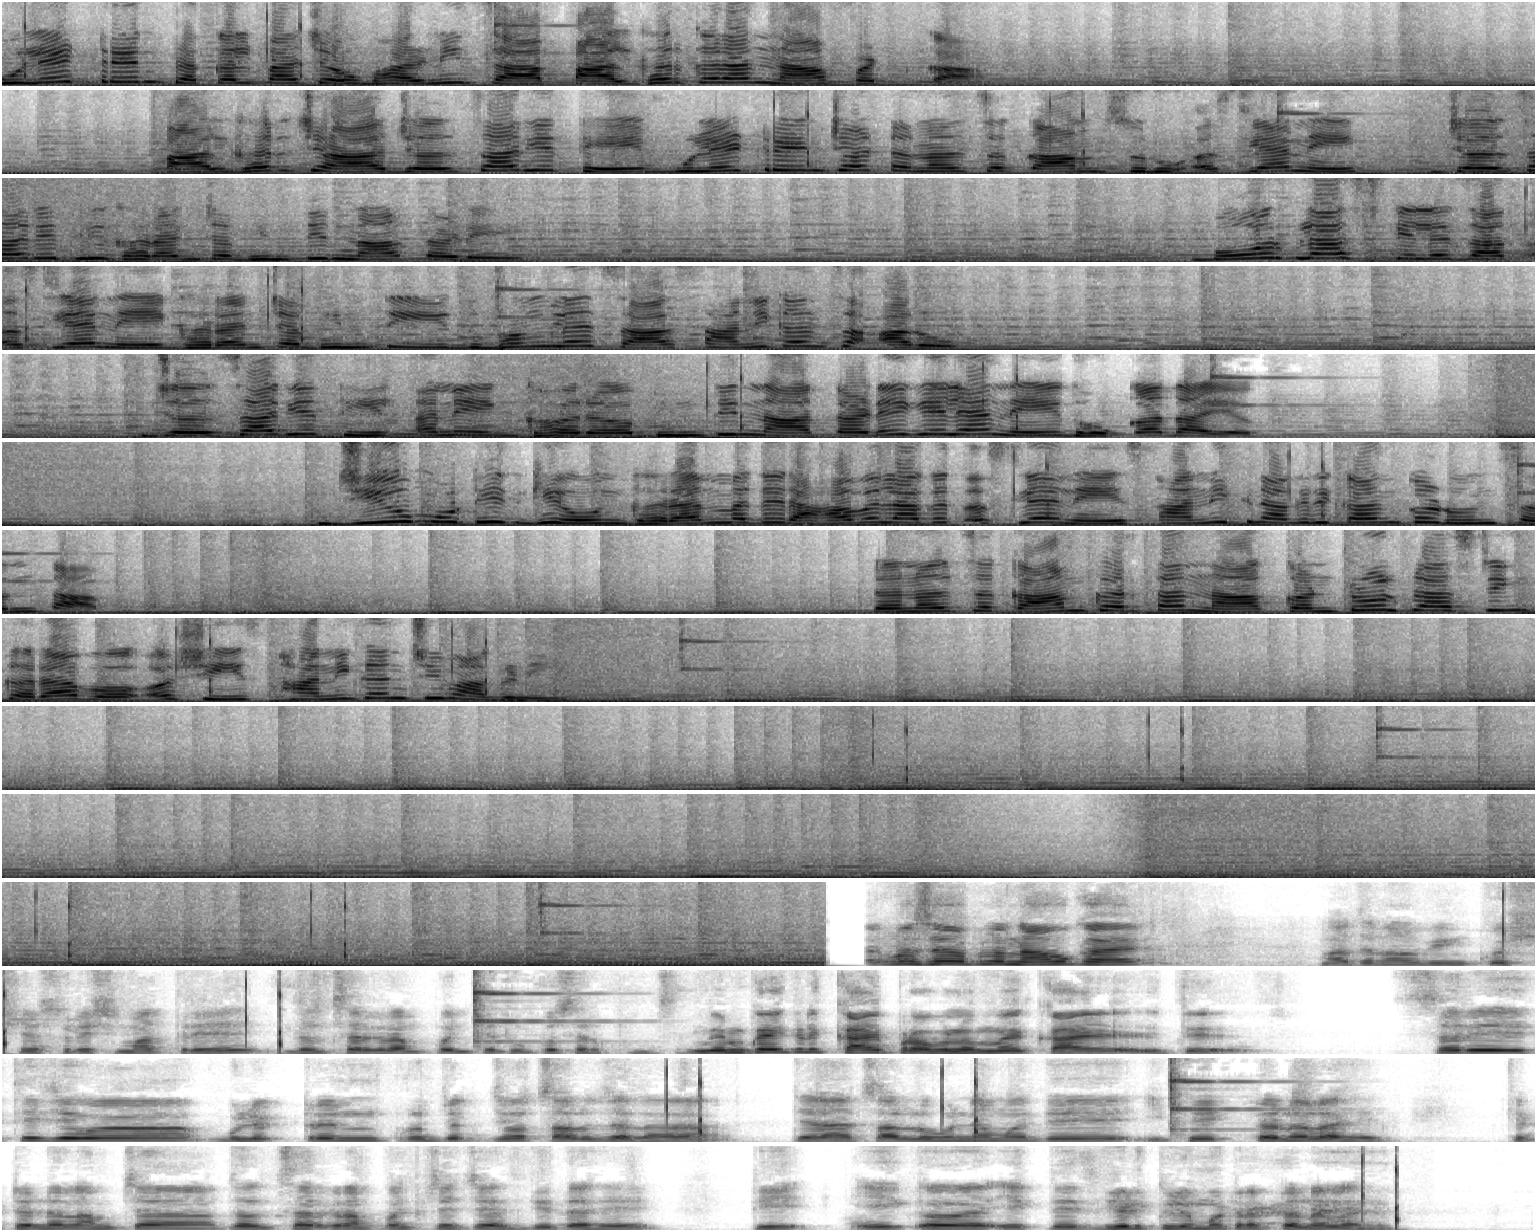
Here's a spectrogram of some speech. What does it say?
Bullet train प्रकल्पाच्या उभारणीचा पालघरकरांना फटका. पालघरच्या जलसार येथे बुलेट ट्रेनच्या टनलचं काम सुरू असल्याने जलसार येथील घरांच्या भिंतींना तडे. बोर ब्लास्ट केले जात असल्याने घरांच्या भिंती दुभंगल्याचा स्थानिकांचा आरोप. जलसार येथील अनेक घर भिंतींना तडे गेल्याने धोकादायक. जीव मुठीत घेऊन घरांमध्ये राहावं लागत असल्याने स्थानिक नागरिकांकडून संताप. टनलचं काम करताना कंट्रोल ब्लास्टिंग करावं अशी स्थानिकांची मागणी. शर्मा साहेब आपलं नाव काय? माझं नाव व्यंकुश सुरेश म्हात्रे जलसार ग्रामपंचायत उपसरपंच. नेमका इकडे काय प्रॉब्लेम आहे? काय इथे? सर इथे जेव्हा बुलेट ट्रेन प्रोजेक्ट जेव्हा चालू झाला त्या चालू होण्यामध्ये इथे एक टनल आहे. ते टनल आमच्या जलसार ग्रामपंचायतच्या हद्दीत आहे. ती एक एक ते दीड किलोमीटर टनल आहे.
